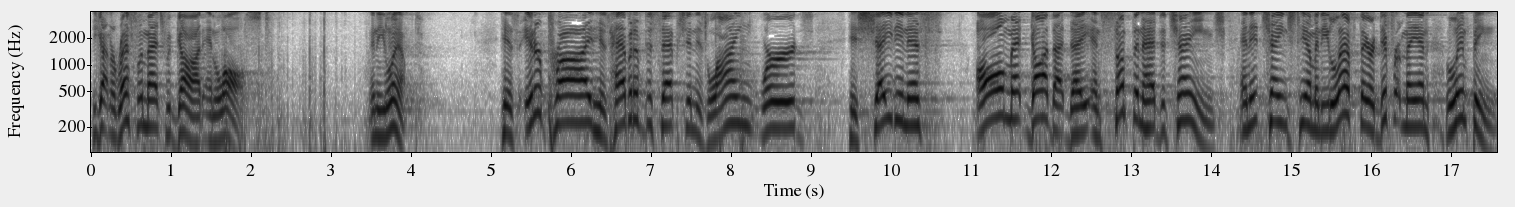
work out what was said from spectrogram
He got in a wrestling match with God and lost. And he limped. His inner pride, his habit of deception, his lying words, his shadiness, all met God that day, and something had to change. And it changed him. And he left there a different man limping.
